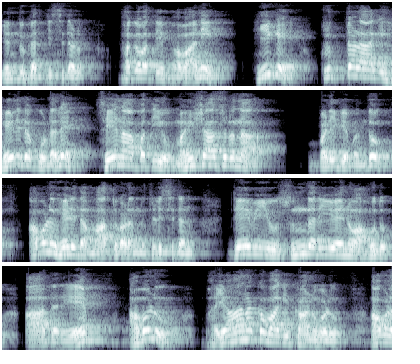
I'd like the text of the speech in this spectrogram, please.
ಎಂದು ಗರ್ಜಿಸಿದಳು. ಭಗವತಿ ಭವಾನಿ ಹೀಗೆ ಕೃತ್ತಳಾಗಿ ಹೇಳಿದ ಕೂಡಲೇ ಸೇನಾಪತಿಯು ಮಹಿಷಾಸುರನ ಬಳಿಗೆ ಬಂದು ಅವಳು ಹೇಳಿದ ಮಾತುಗಳನ್ನು ತಿಳಿಸಿದನು. ದೇವಿಯು ಸುಂದರಿಯೇನೋ ಹೌದು, ಆದರೆ ಅವಳು ಭಯಾನಕವಾಗಿ ಕಾಣುವಳು. ಅವಳ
